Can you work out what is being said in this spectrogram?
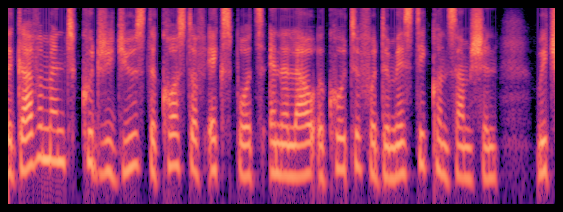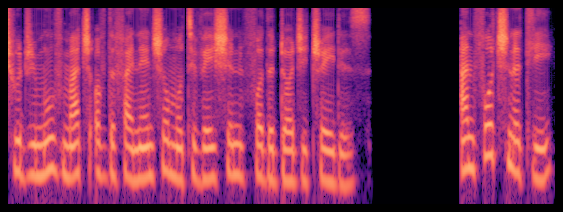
the government could reduce the cost of exports and allow a quota for domestic consumption, which would remove much of the financial motivation for the dodgy traders. Unfortunately,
